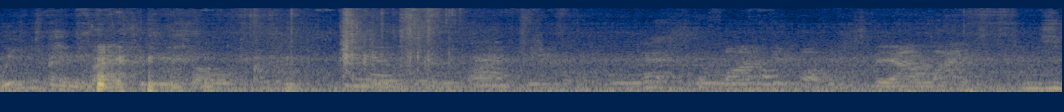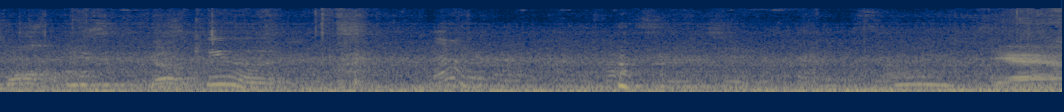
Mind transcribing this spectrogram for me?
we train rats to solve. To find people because they are light, small, easy to go. Cute. Yeah,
